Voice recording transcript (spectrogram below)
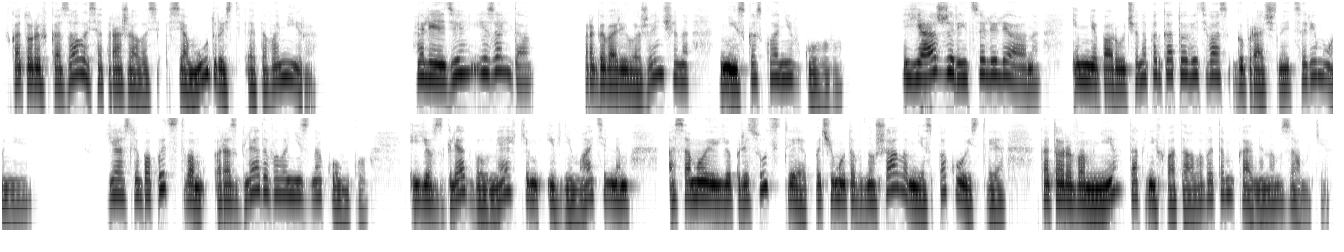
в которых, казалось, отражалась вся мудрость этого мира. «Леди изо льда», — проговорила женщина, низко склонив голову. «Я жрица Лилиана, и мне поручено подготовить вас к брачной церемонии». Я с любопытством разглядывала незнакомку. Ее взгляд был мягким и внимательным, а само ее присутствие почему-то внушало мне спокойствие, которого мне так не хватало в этом каменном замке.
